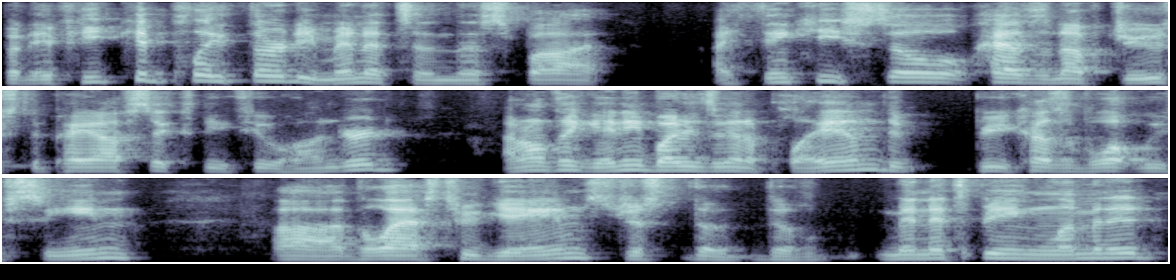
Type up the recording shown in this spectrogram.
but if he could play 30 minutes in this spot, I think he still has enough juice to pay off 6,200. I don't think anybody's going to play him to, because of what we've seen uh, the last two games, just the the minutes being limited.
